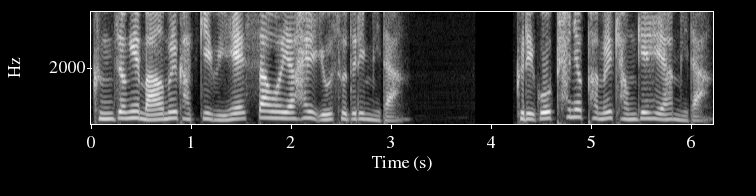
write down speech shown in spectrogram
긍정의 마음을 갖기 위해 싸워야 할 요소들입니다. 그리고 편협함을 경계해야 합니다.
